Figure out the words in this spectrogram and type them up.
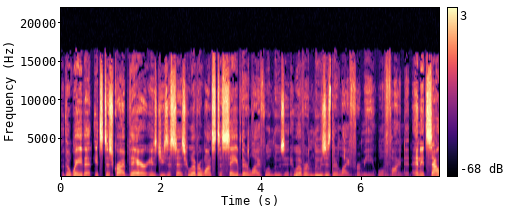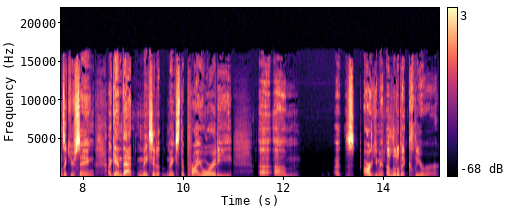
the way that it's described there is Jesus says whoever wants to save their life will lose it. Whoever loses their life for me will find it. And it sounds like you're saying again that makes it makes the priority uh, um uh, argument a little bit clearer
